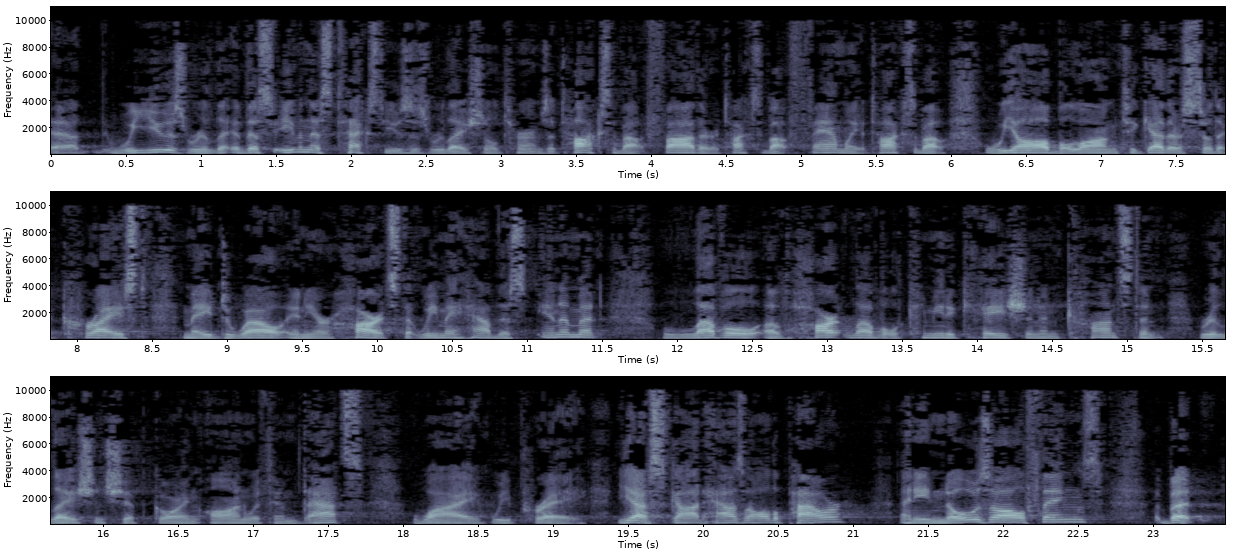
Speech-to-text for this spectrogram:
Uh, we use this, even this text uses relational terms. It talks about father, it talks about family, it talks about we all belong together so that Christ may dwell in your hearts, that we may have this intimate level of heart level communication and constant relationship going on with Him. That's why we pray. Yes, God has all the power and He knows all things, but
